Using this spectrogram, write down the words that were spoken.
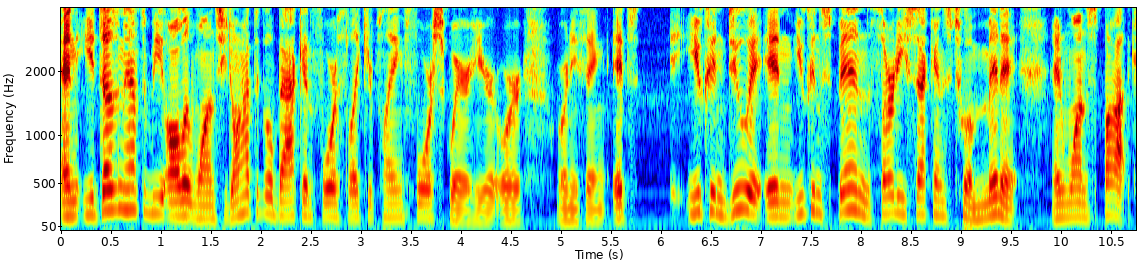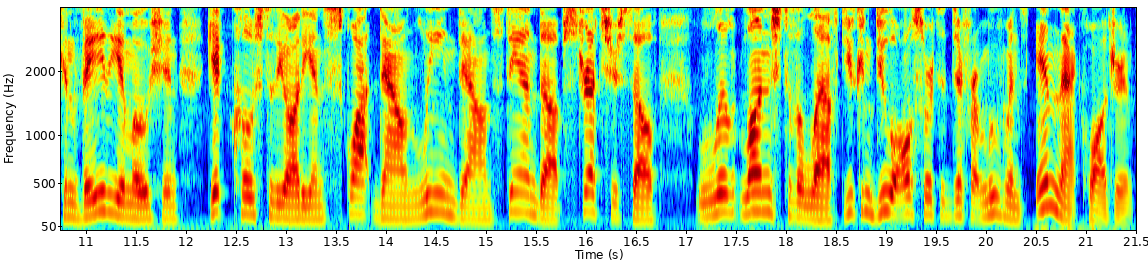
And it doesn't have to be all at once. You don't have to go back and forth like you're playing Foursquare here or or anything. It's you can do it in you can spend 30 seconds to a minute in one spot convey the emotion get close to the audience squat down lean down stand up stretch yourself lunge to the left. You can do all sorts of different movements in that quadrant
